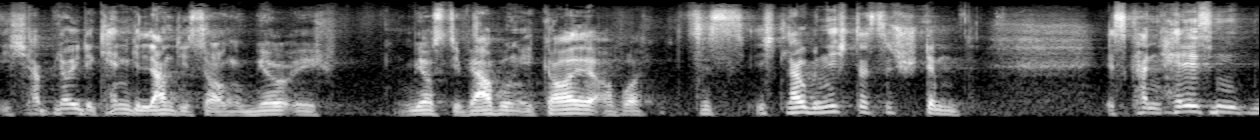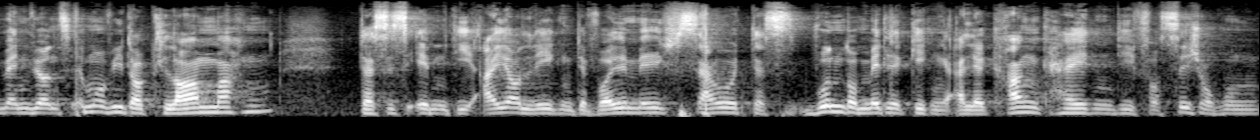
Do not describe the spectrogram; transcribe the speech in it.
ich habe Leute kennengelernt, die sagen, mir, ich, mir ist die Werbung egal, aber ist, ich glaube nicht, dass es stimmt. Es kann helfen, wenn wir uns immer wieder klar machen, dass es eben die eierlegende Wollmilchsau, das Wundermittel gegen alle Krankheiten, die Versicherung,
